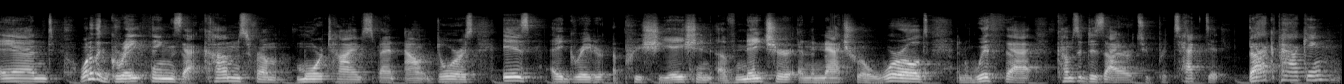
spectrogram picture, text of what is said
and one of the great things that comes from more time spent outdoors is a greater appreciation of nature and the natural world. And with that comes a desire to protect it. Backpacking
